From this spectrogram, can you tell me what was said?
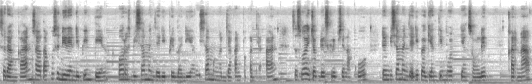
Sedangkan saat aku sendiri yang dipimpin, aku harus bisa menjadi pribadi yang bisa mengerjakan pekerjaan sesuai job description aku dan bisa menjadi bagian teamwork yang solid karena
